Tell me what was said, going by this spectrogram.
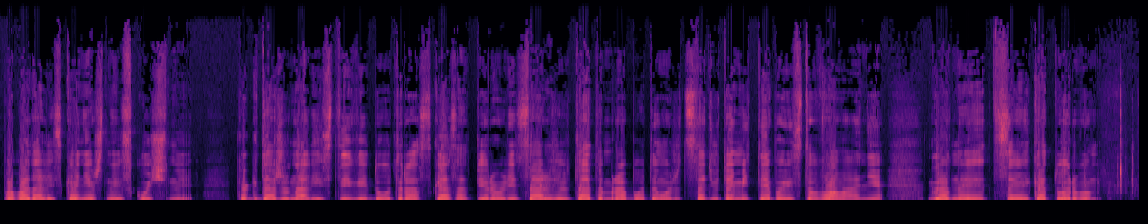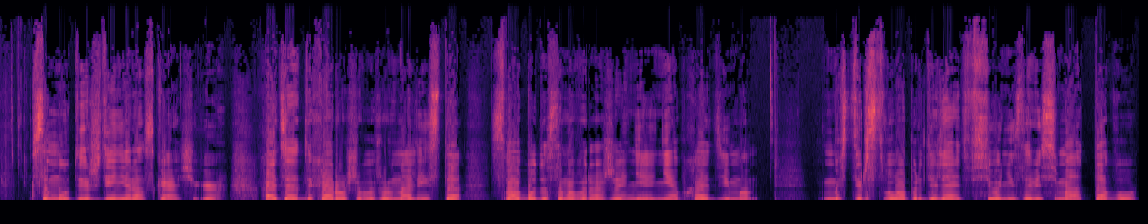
Попадались, конечно, и скучные. Когда журналисты ведут рассказ от первого лица, результатом работы может стать утомительное повествование, главная цель которого – самоутверждение рассказчика. Хотя для хорошего журналиста свобода самовыражения необходима. Мастерство определяет все, независимо от того,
